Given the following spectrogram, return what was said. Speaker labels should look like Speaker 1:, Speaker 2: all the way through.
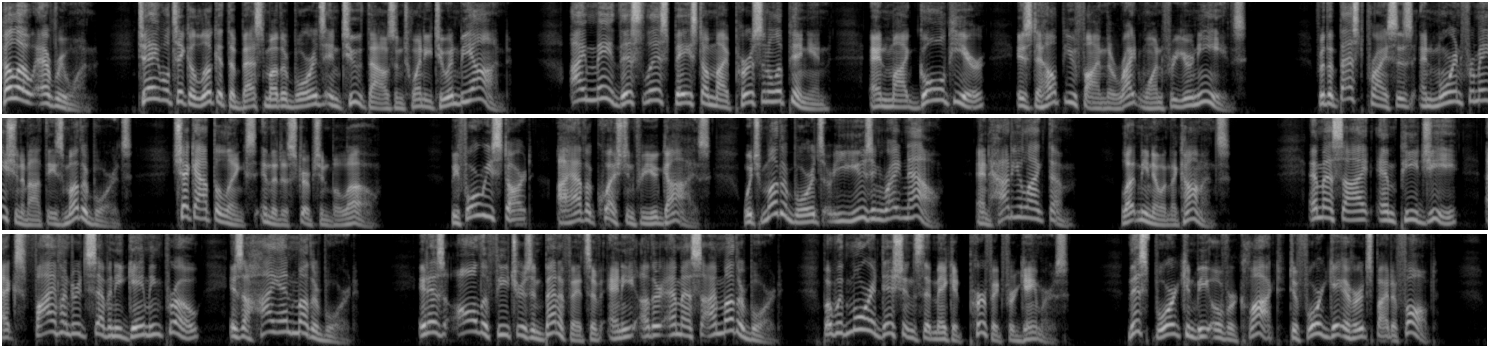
Speaker 1: Hello everyone! Today we'll take a look at the best motherboards in 2022 and beyond. I made this list based on my personal opinion, and my goal here is to help you find the right one for your needs. For the best prices and more information about these motherboards, check out the links in the description below. Before we start, I have a question for you guys. Which motherboards are you using right now, and how do you like them? Let me know in the comments. MSI MPG X570 Gaming Pro is a high-end motherboard. It has all the features and benefits of any other MSI motherboard, but with more additions that make it perfect for gamers. This board can be overclocked to 4 GHz by default,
